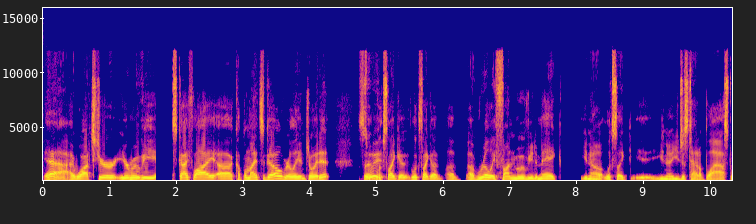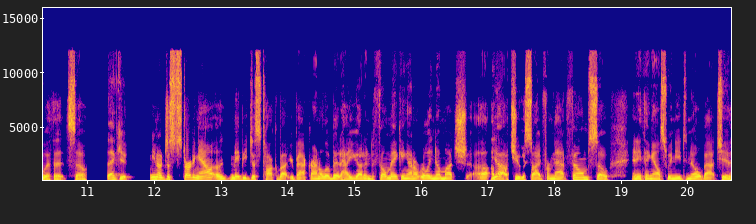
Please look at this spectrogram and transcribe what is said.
Yeah, I watched your your movie Skyfly uh, a couple nights ago. Really enjoyed it. So Sweet. it looks like a looks like a, a a really fun movie to make. You know, it looks like you know you just had a blast with it. So Thank you. you know, just starting out, uh, maybe just talk about your background a little bit, how you got into filmmaking. I don't really know much uh, Yeah. about you aside from that film. So anything else we need to know about you,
